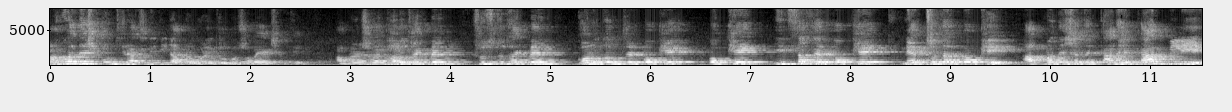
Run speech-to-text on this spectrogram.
বাংলাদেশ বাংলাদেশপন্থী রাজনীতিটা আমরা গড়ে তুলবো সবাই একসাথে। আপনারা সবাই ভালো থাকবেন, সুস্থ থাকবেন। গণতন্ত্রের পক্ষে পক্ষে, ইনসাফের পক্ষে, ন্যায্যতার পক্ষে আপনাদের সাথে কাঁধে কাঁধ মিলিয়ে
